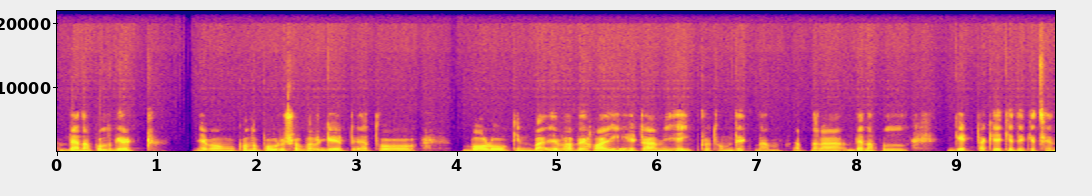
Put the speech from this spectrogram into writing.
বেনাপোল গেট এবং কোনো পৌরসভার গেট এত বড় কিংবা এভাবে হয় এটা আমি এই প্রথম দেখলাম। আপনারা বেনাপোল গেটটা কে কে দেখেছেন?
